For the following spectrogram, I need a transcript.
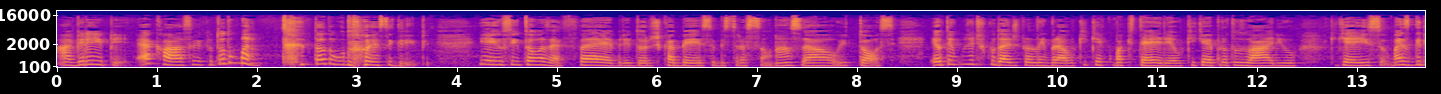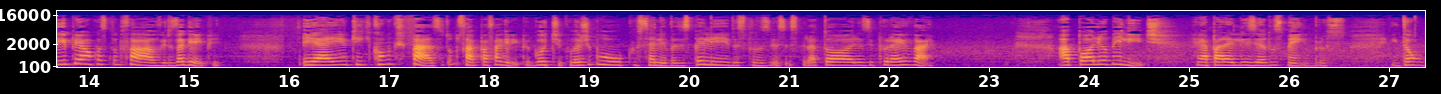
A gripe é a clássica que todo, mano, todo mundo conhece gripe. E aí os sintomas é febre, dor de cabeça, obstrução nasal e tosse. Eu tenho muita dificuldade para lembrar o que, é bactéria, o que, que é protozoário, o que, que é isso. Mas gripe é uma coisa que todo mundo fala, ah, o vírus da gripe. E aí, o que, como que se passa? Todo mundo sabe passar gripe. Gotículas de muco, salivas expelidas pelas vias respiratórias e por aí vai. A poliomielite é a paralisia dos membros. Então,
